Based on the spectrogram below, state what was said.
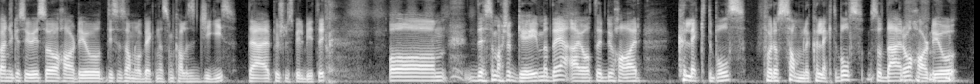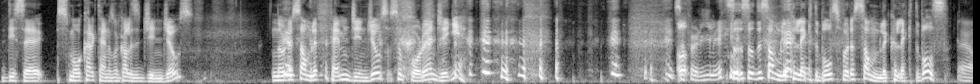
Banjo Kazooie så har du jo disse samleobjektene som kalles jiggies. Det er puslespillbiter. Og det som er så gøy med det, er jo at du har collectibles for å samle collectibles. Så der òg har du jo disse små karakterene som kalles ginjos. Når du samler fem ginjos, så får du en jiggy. Selvfølgelig. Så, så du samler collectibles for å samle collectibles. Ja.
